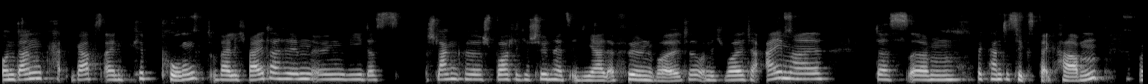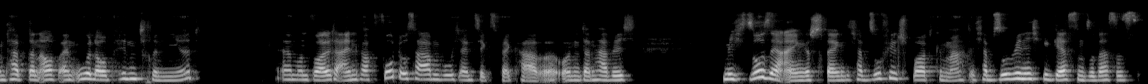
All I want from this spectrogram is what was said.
Und dann gab es einen Kipppunkt, weil ich weiterhin irgendwie das schlanke, sportliche Schönheitsideal erfüllen wollte. Und ich wollte einmal das ähm, bekannte Sixpack haben und habe dann auf einen Urlaub hintrainiert ähm, und wollte einfach Fotos haben, wo ich ein Sixpack habe. Und dann habe ich mich so sehr eingeschränkt. Ich habe so viel Sport gemacht, ich habe so wenig gegessen, sodass es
